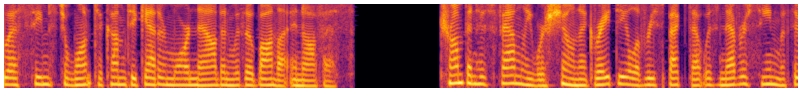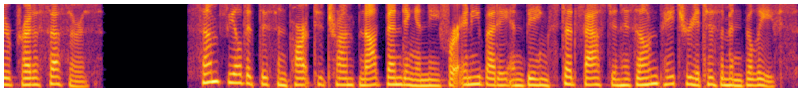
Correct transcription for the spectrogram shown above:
U.S. seems to want to come together more now than with Obama in office. Trump and his family were shown a great deal of respect that was never seen with their predecessors. Some feel that this in part to Trump not bending a knee for anybody and being steadfast in his own patriotism and beliefs.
